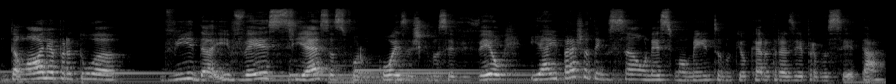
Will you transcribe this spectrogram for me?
Então olha para tua vida e vê se essas foram coisas que você viveu e aí preste atenção nesse momento no que eu quero trazer para você, tá?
